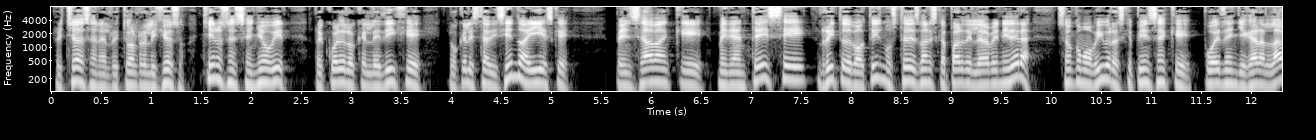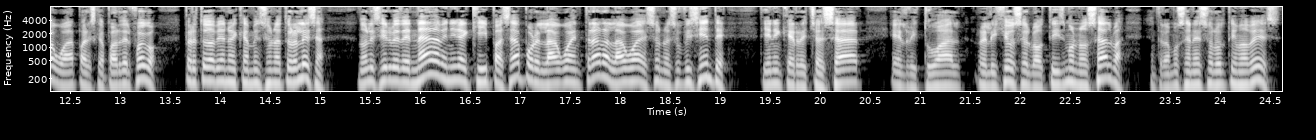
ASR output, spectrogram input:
rechazan el ritual religioso. ¿Quién nos enseñó a oír? Recuerde lo que le dije, lo que él está diciendo ahí es que pensaban que mediante ese rito de bautismo ustedes van a escapar de la ira venidera. Son como víboras que piensan que pueden llegar al agua para escapar del fuego, pero todavía no hay cambio en su naturaleza. No les sirve de nada venir aquí, pasar por el agua, entrar al agua, eso no es suficiente. Tienen que rechazar el ritual religioso. El bautismo no salva. Entramos en eso la última vez.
